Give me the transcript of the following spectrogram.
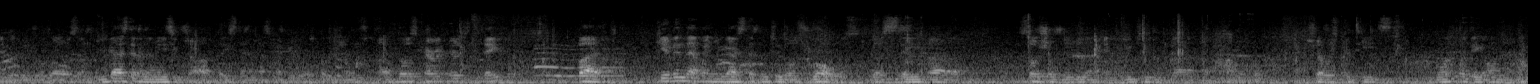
individual roles, and you guys did an amazing job. They stand as my favorite versions of those characters to date. But given that when you guys step into those roles, the state of social media and YouTube uh, comic shows critiques weren't what they are now,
